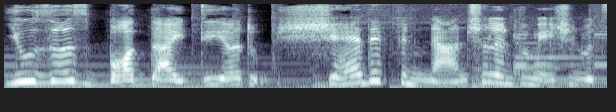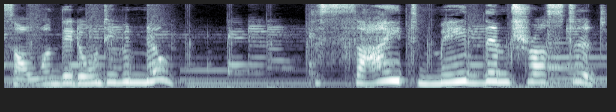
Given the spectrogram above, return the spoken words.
users bought the idea to share their financial information with someone they don't even know? The site made them trusted,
